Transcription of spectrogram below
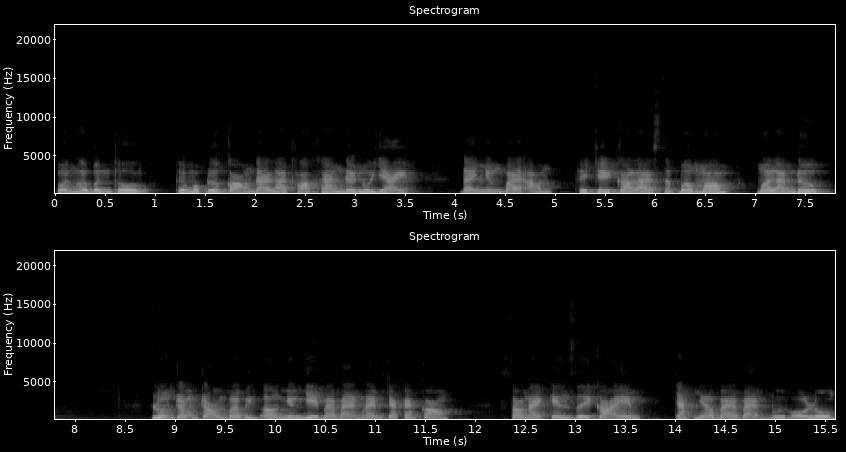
Với người bình thường thì một đứa con đã là khó khăn để nuôi dạy. Đây những ba ông thì chỉ có là super mom mới làm được. Luôn trân trọng và biết ơn những gì bà bạn làm cho các con. Sau này Kenji có em, chắc nhờ bà bạn nuôi hộ luôn.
